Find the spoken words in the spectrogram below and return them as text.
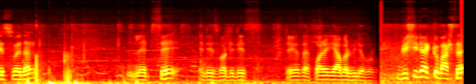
this weather let say it is what it is ঠিক আছে, পরে গিয়ে আবার ভিডিও করব। বৃষ্টিটা একটু বাড়ছে।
